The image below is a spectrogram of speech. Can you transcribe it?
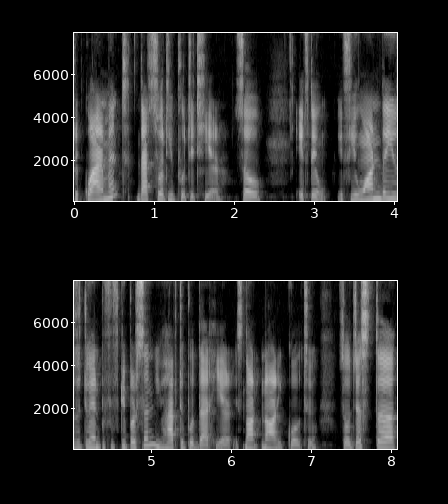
requirement, that's what you put it here. So if they if you want the user to enter 50%, you have to put that here. It's not not equal to. So just the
